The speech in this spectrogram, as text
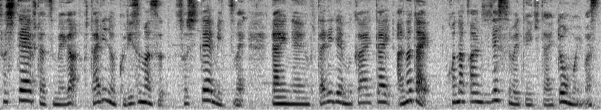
そして2つ目が2人のクリスマス。そして3つ目来年2人で迎えたいあなたへ。こんな感じで進めていきたいと思います。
